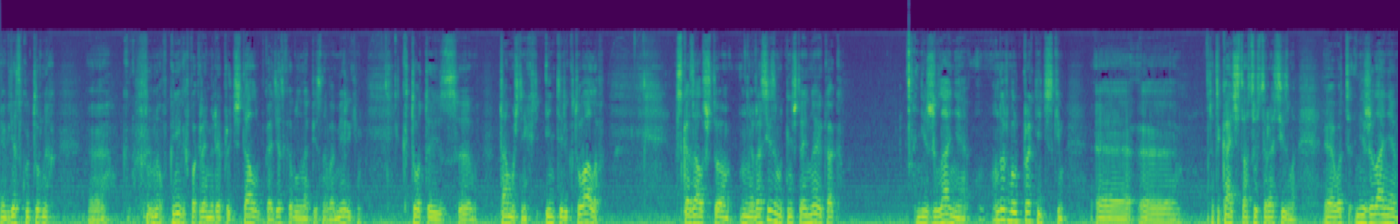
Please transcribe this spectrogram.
э, где-то в культурных, ну, в книгах, по крайней мере, я прочитал, в газетах было написано в Америке, кто-то из тамошних интеллектуалов сказал, что расизм – это не что иное, как нежелание, он должен был практическим, э, э, это качество отсутствия расизма. Э, вот нежелание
